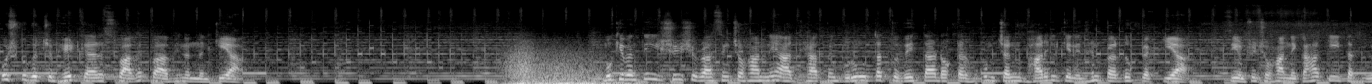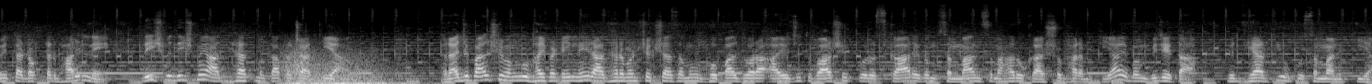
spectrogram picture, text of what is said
पुष्प गुच्छ भेंट कर स्वागत व अभिनंदन किया। मुख्यमंत्री श्री शिवराज सिंह चौहान ने आध्यात्मिक गुरु, तत्ववेत्ता डॉक्टर हुकुम चंद भारिल के निधन पर दुख व्यक्त किया। सीएम श्री चौहान ने कहा कि तत्ववेत्ता डॉक्टर भारिल ने देश विदेश में आध्यात्म का प्रचार किया। राज्यपाल श्री मंगू भाई पटेल ने राधारमण शिक्षा समूह भोपाल द्वारा आयोजित वार्षिक पुरस्कार एवं सम्मान समारोह का शुभारंभ किया एवं विजेता विद्यार्थियों को सम्मानित किया।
